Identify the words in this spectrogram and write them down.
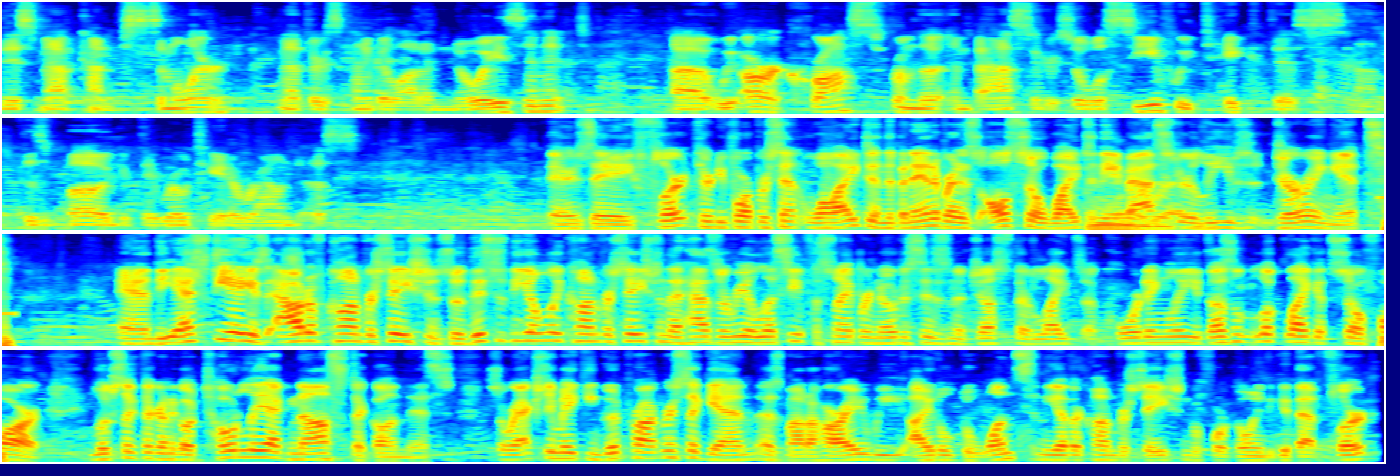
this map kind of similar, and that there's kind of a lot of noise in it. Uh, we are across from the ambassador, so we'll see if we take this um, this bug if they rotate around us. There's a flirt, 34% white, and the banana bread is also white, banana and the ambassador bread. leaves during it. And the SDA is out of conversation, so this is the only conversation that has a real. Let's see if the sniper notices and adjusts their lights accordingly. It doesn't look like it so far. It looks like they're going to go totally agnostic on this. So we're actually making good progress again. As Mata Hari, we idled once in the other conversation before going to get that flirt,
